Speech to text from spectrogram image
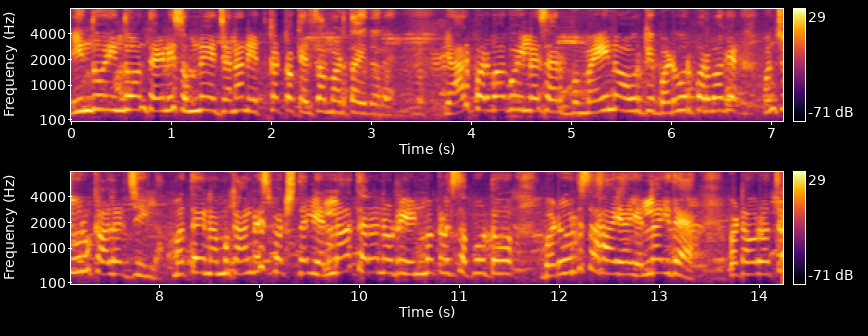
ಹಿಂದೂ ಹಿಂದೂ ಅಂತ ಹೇಳಿ ಸುಮ್ಮನೆ ಜನ ಎತ್ಕಟ್ಟೋ ಕೆಲಸ ಮಾಡ್ತಾ ಇದ್ದಾರೆ. ಯಾರ ಪರವಾಗೂ ಇಲ್ಲ ಸರ್. ಮೈನ್ ಅವ್ರಿಗೆ ಬಡವ್ರ ಪರವಾಗಿ ಒಂಚೂರು ಕಾಳರ್ಜಿ ಇಲ್ಲ. ಮತ್ತೆ ನಮ್ಮ ಕಾಂಗ್ರೆಸ್ ಪಕ್ಷದಲ್ಲಿ ಎಲ್ಲ ಥರ ನೋಡ್ರಿ, ಹೆಣ್ಮಕ್ಳಿಗೆ ಸಪೋರ್ಟು ಬಡವ್ರಿಗೆ ಸಹಾಯ ಎಲ್ಲ ಇದೆ. ಬಟ್ ಅವ್ರ ಹತ್ರ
